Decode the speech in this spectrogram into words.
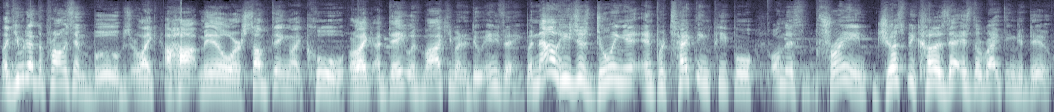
Like, you would have to promise him boobs or like a hot meal or something like cool or like a date with Makima to do anything. But now he's just doing it and protecting people on this train just because that is the right thing to do.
